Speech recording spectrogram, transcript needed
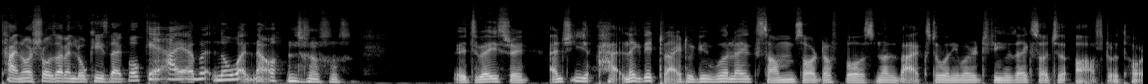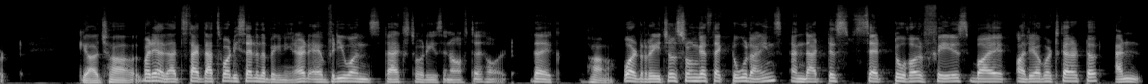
Thanos shows up and Loki's like, okay, I am no one now. it's very strange, and she ha- like they try to give her like some sort of personal backstory, but it feels like such an afterthought. Achha. But yeah, that's that, that's what he said in the beginning, right? Everyone's backstory is an afterthought. Like, huh. what Rachel Stone gets like two lines, and that is said to her face by Alia Bhatt's character. And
